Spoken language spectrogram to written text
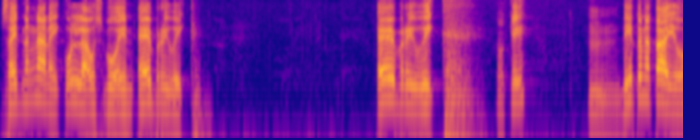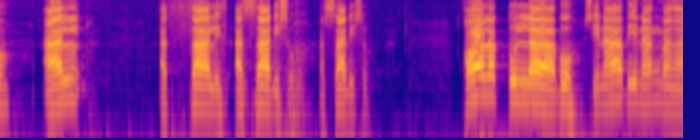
side ng nanay, kulla usbuin, every week. Every week. Okay? Hmm. Dito na tayo, al, as-salis, as-sadiso, as-sadiso. Qalat tullabu, sinabi ng mga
